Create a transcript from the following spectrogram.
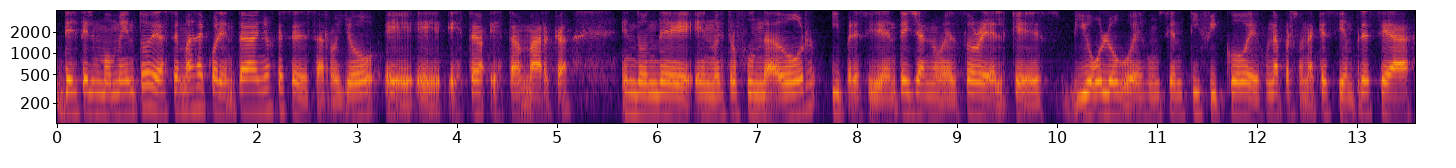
desde el momento de hace más de 40 años que se desarrolló eh, eh, esta, marca, en donde en nuestro fundador y presidente Jean-Noël Thorel, que es biólogo, es un científico, es una persona que siempre se ha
